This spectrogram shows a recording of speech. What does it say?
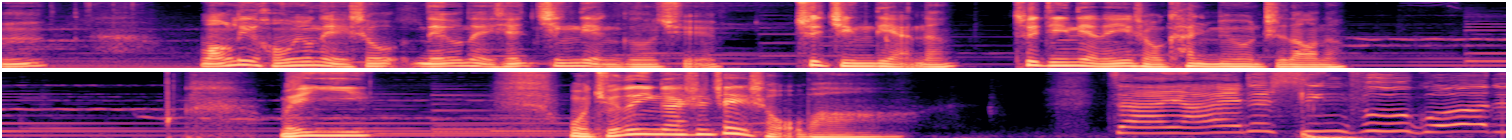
嗯，王力宏有哪首哪有哪些经典歌曲？最经典的，最经典的一首，看你们有没有知道呢？唯一，我觉得应该是这首吧。在爱的幸福国度，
